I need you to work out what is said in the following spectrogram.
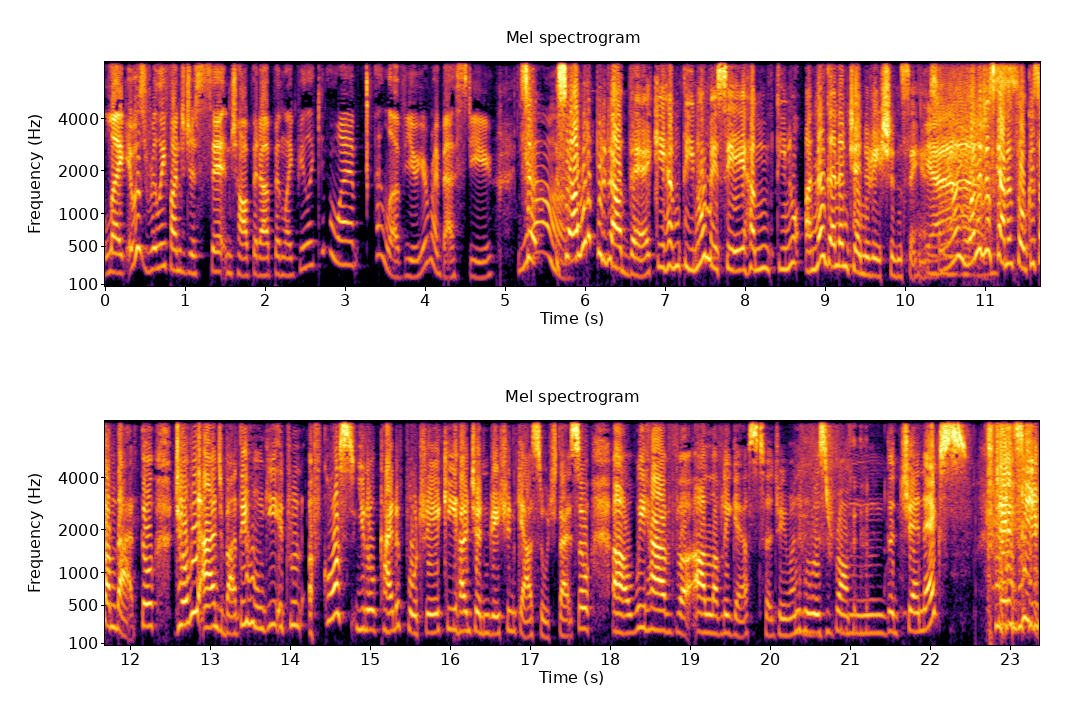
like it was really fun to just sit and chop it up and like be like you know what I love you you're my bestie yeah. so so I want to put it out there कि हम तीनों में से हम तीनों अलग अलग generation से हैं yes. so you know you want to just kind of focus on that तो जो भी आज बातें होंगी it will of course you know kind of portray कि हर generation क्या सोचता है so uh, we have uh, our lovely guest uh, Jeevan who is from the Gen X Gen Z.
